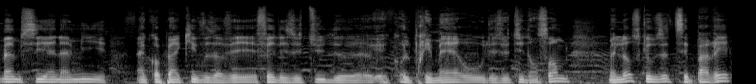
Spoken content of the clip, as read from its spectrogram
même si un ami, un copain qui vous avez fait des études, euh, école primaire ou des études ensemble, mais lorsque vous êtes séparés,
